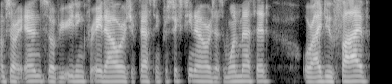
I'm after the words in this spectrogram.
I'm sorry, ends. So if you're eating for eight hours, you're fasting for 16 hours. That's one method. Or I do five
